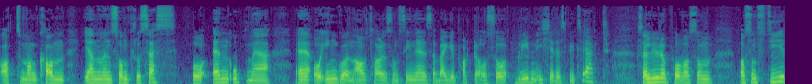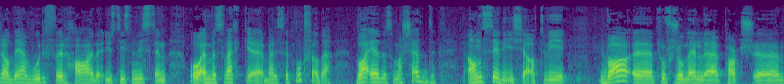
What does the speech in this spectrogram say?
at man kan gjennom en sånn prosess og ende opp med eh, å inngå en avtale som signeres av begge parter, og så blir den ikke respektert. Så jeg lurer på hva som, hva som styrer det. Hvorfor har justisministeren og embetsverket bare sett bort fra det? Hva er det som har skjedd? Anser de ikke at vi var eh, profesjonelle parts... Eh,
